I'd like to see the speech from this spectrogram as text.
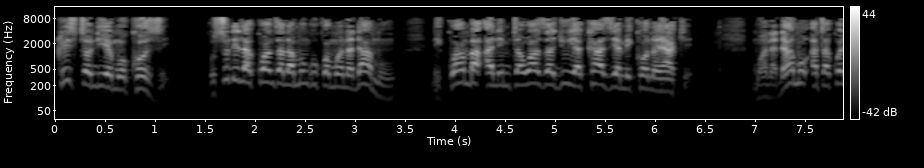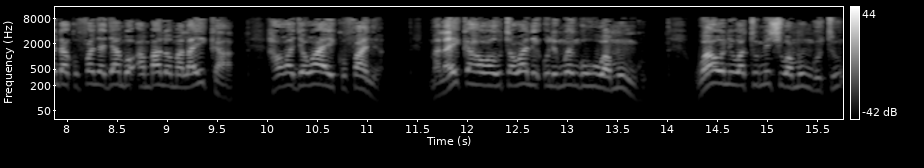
kristo ndiye mwokozi. Kusudi la kwanza la mungu kwa mwanadamu ni kwamba alimtawaza juu ya kazi ya mikono yake. Mwanadamu atakwenda kufanya jambo ambalo malaika hawajawahi kufanya. Malaika hawautawali ulimwengu huu wa mungu. Wao ni watumishi wa mungu tu.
